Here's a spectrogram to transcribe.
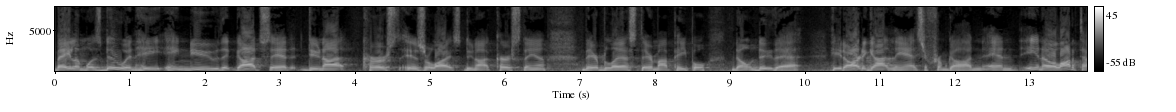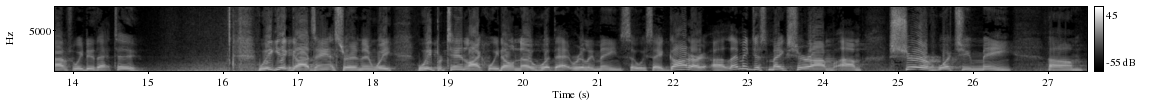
Balaam was doing. He, he knew that God said, Do not curse the Israelites, do not curse them. They're blessed, they're my people. Don't do that. He had already gotten the answer from God. And, and you know, a lot of times we do that too. We get God's answer and then we, we pretend like we don't know what that really means. So we say, God, uh, let me just make sure I'm, I'm sure of what you mean. Um,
